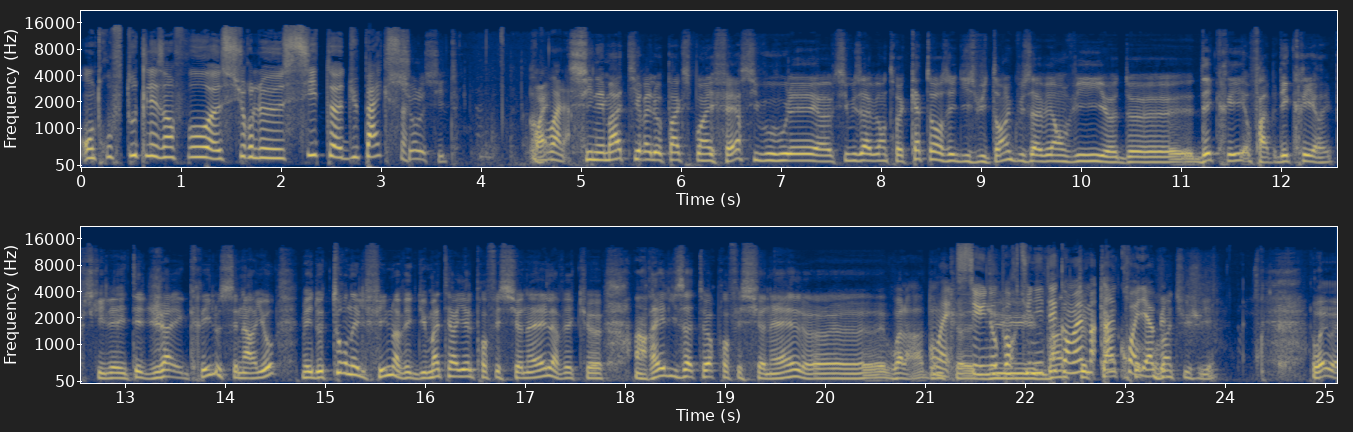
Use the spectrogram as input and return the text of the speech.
On trouve toutes les infos euh, sur le site euh, du PAX. Sur le site. Ouais. Voilà. Cinéma-lepax.fr si vous voulez, euh, si vous avez entre 14 et 18 ans et que vous avez envie euh, de d'écrire, enfin d'écrire, puisqu'il a été déjà écrit le scénario, mais de tourner le film avec du matériel professionnel, avec euh, un réalisateur professionnel, euh, voilà. Donc, Ouais, c'est une opportunité quand même 24 au incroyable. 28 juillet. Oui, oui,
